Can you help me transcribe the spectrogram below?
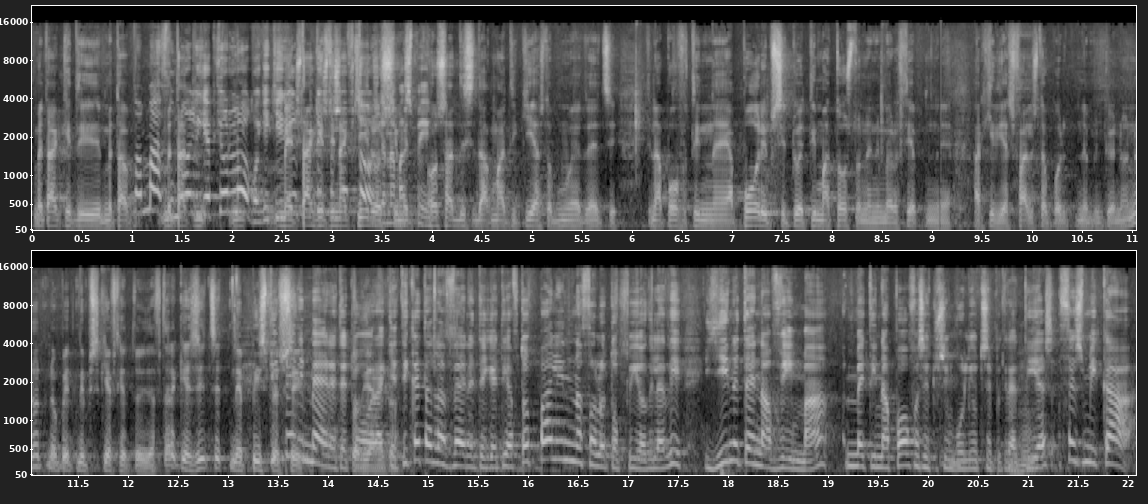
μετά και τη. Μετά, Να μάθουμε μετά όλοι την- για ποιο λόγο και κυρίως μετά και ποιος την αυτός, για να ακύρωση μας πει. ως αντισυνταγματική, ας το πούμε έτσι, την, απο, την ε, απόρριψη του αιτήματός του να ενημερωθεί από την ε, Αρχή Διασφάλισης του Απορρίτου των Επικοινωνιών, την οποία την επισκέφθηκε το Δευτέρα. Δευτέρα και ζήτησε την επίσπευση. Τι περιμένετε το τώρα διανοητό. και τι καταλαβαίνετε, γιατί αυτό πάλι είναι ένα θολοτοπίο. Δηλαδή, γίνεται ένα βήμα με την απόφαση του Συμβουλίου της Επικρατείας. Θεσμικά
